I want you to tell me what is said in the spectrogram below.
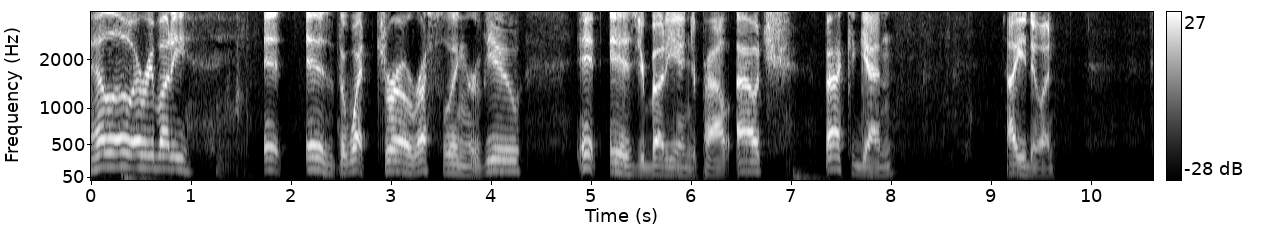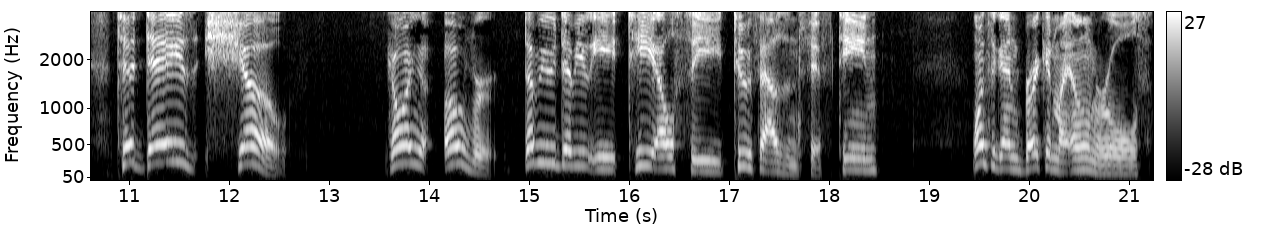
hello everybody. It is the Retro Wrestling Review. It is your buddy and your pal Ouch back again. How you doing? Today's show going over WWE TLC 2015. Once again, breaking my own rules.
